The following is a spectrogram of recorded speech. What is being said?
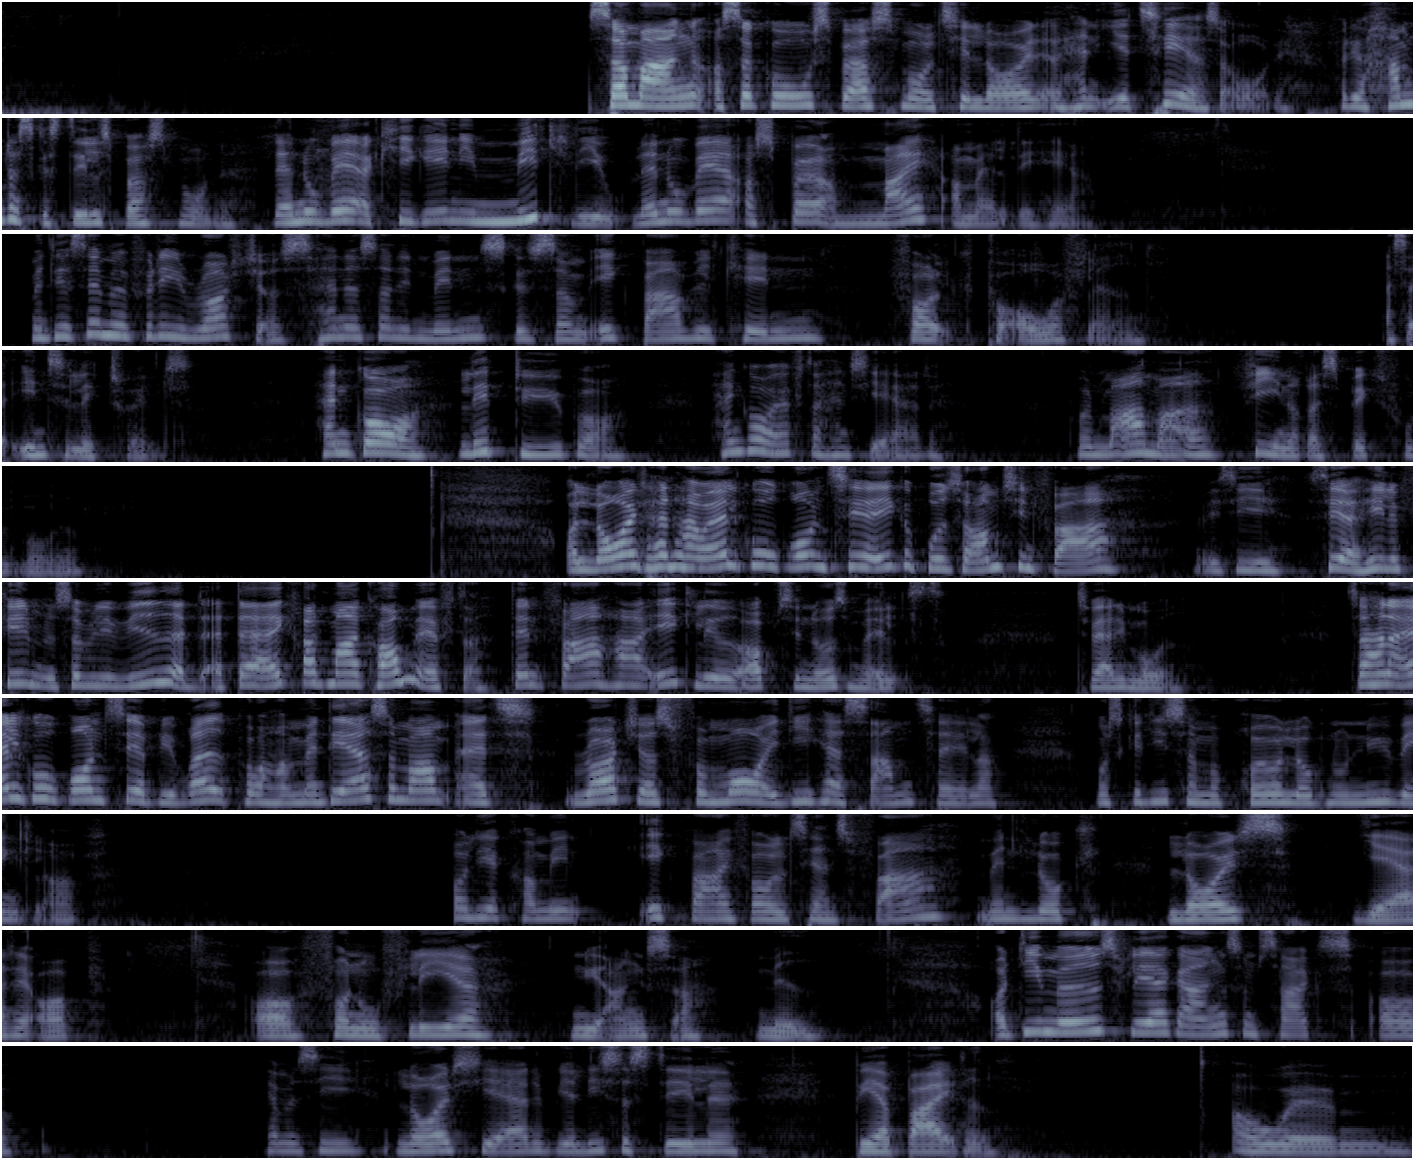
så mange og så gode spørgsmål til Lloyd, at han irriterer sig over det. For det er jo ham, der skal stille spørgsmålene. Lad nu være at kigge ind i mit liv. Lad nu være at spørge mig om alt det her. Men det er simpelthen fordi Rogers, han er sådan et menneske, som ikke bare vil kende folk på overfladen. Altså intellektuelt. Han går lidt dybere. Han går efter hans hjerte. På en meget, meget fin og respektfuld måde. Og Lloyd, han har jo alt god grund til at ikke bryde sig om sin far. Hvis I ser hele filmen, så vil I vide, at, at der er ikke ret meget at komme efter. Den far har ikke levet op til noget som helst. Tværtimod. Så han har al god grund til at blive vred på ham, men det er som om, at Rogers formår i de her samtaler, måske ligesom at prøve at lukke nogle nye vinkler op. Prøv lige at komme ind, ikke bare i forhold til hans far, men luk Lloyds hjerte op og få nogle flere nuancer med. Og de mødes flere gange, som sagt, og kan man sige, Lloyds hjerte bliver lige så stille bearbejdet. Og øhm,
